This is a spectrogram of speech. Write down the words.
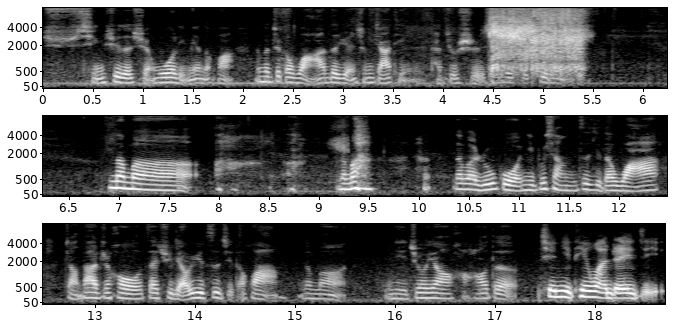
情绪的漩涡里面的话，那么这个娃的原生家庭，他就是相对是负面的。那么那么，那么如果你不想自己的娃长大之后再去疗愈自己的话，那么你就要好好的请你听完这一集。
